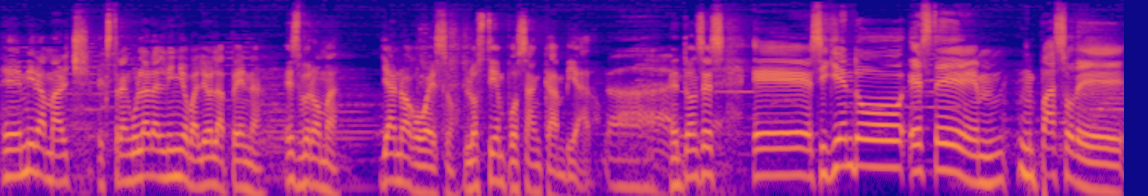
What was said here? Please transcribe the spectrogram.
eh, mira March, estrangular al niño valió la pena, es broma, ya no hago eso, los tiempos han cambiado. Entonces, siguiendo este mm, paso de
